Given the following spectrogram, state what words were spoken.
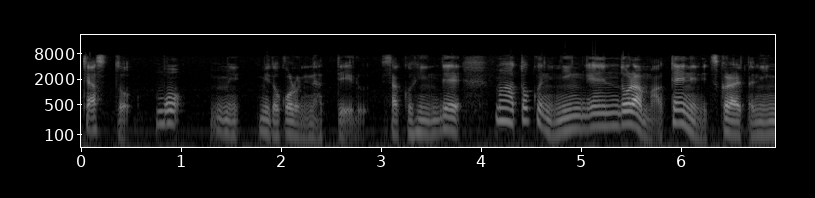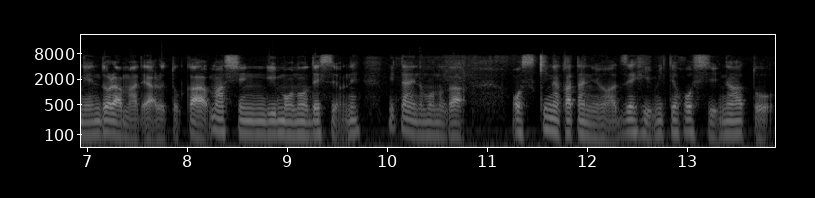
キャストも見どころになっている作品で、まあ、特に人間ドラマ、丁寧に作られた人間ドラマであるとか、まあ、心理ものですよね、みたいなものがお好きな方にはぜひ見てほしいなと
